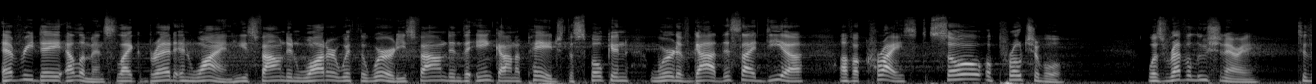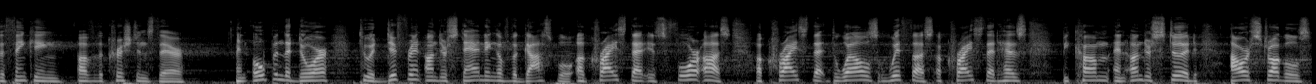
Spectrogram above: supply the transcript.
everyday elements like bread and wine. He's found in water with the word. He's found in the ink on a page, the spoken word of God. This idea of a Christ so approachable was revolutionary to the thinking of the Christians there and open the door to a different understanding of the gospel, a Christ that is for us, a Christ that dwells with us, a Christ that has become and understood our struggles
